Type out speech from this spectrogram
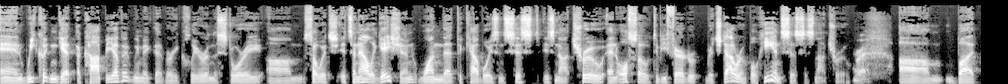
and we couldn't get a copy of it. We make that very clear in the story. Um, so it's it's an allegation, one that the Cowboys insist is not true, and also to be fair to Rich Dalrymple, he insists it's not true. Right. Um, but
